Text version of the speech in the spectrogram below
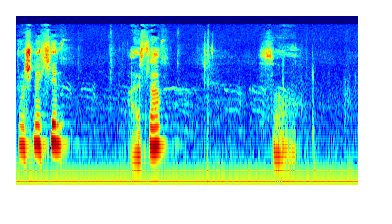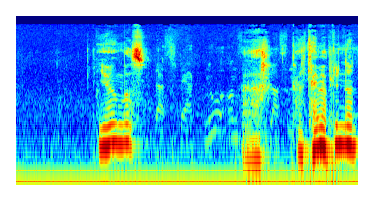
Na, Schneckchen. Alles klar. So. Hier irgendwas? Ach, kann ich keinen mehr plündern?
